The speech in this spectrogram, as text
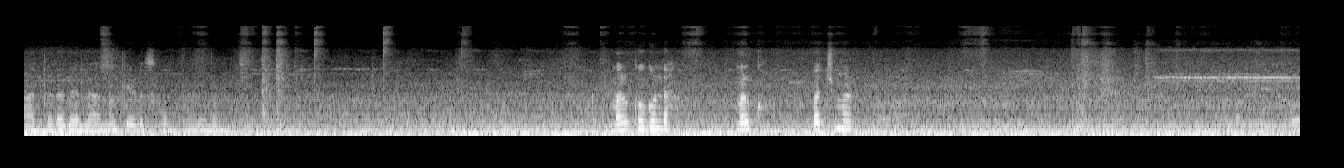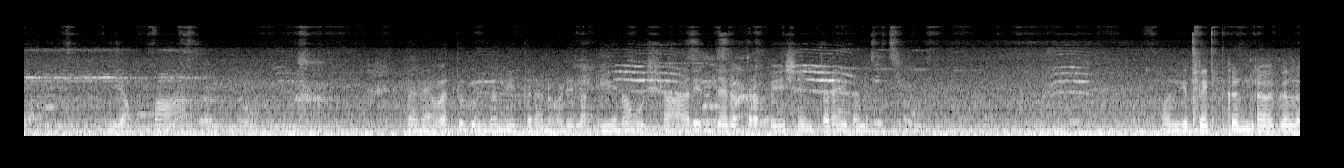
ಮಾತಾಡೋದೆಲ್ಲನೂ ಕೇಳಿಸ್ಕೊತಾನೆ ನಾವು ಮಲ್ಕೋ ಗುಂಡ, ಮಲ್ಕೋ, ಪಚ್ ಮಾಡು. ಯಪ್ಪ. ನಾನು ಯಾವತ್ತೂ ಗುಂಡನ್ನ ಈ ಥರ ನೋಡಿಲ್ಲ. ಏನೋ ಹುಷಾರಿಲ್ಲದೆ ಇರೋ ಥರ ಪೇಷಂಟ್ ಥರ ಇದ್ದಾನೆ. ಅವನಿಗೆ ಬೆಕ್ಕಂದ್ರೆ ಆಗಲ್ಲ.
